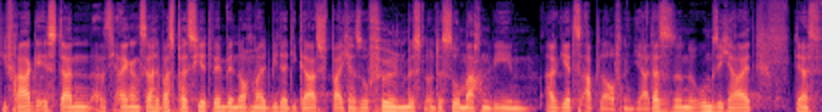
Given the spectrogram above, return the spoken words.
Die Frage ist dann, als ich eingangs sagte, was passiert, wenn wir nochmal wieder die Gasspeicher so füllen müssen und es so machen wie im jetzt ablaufenden Jahr. Das ist so eine Unsicherheit. Das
